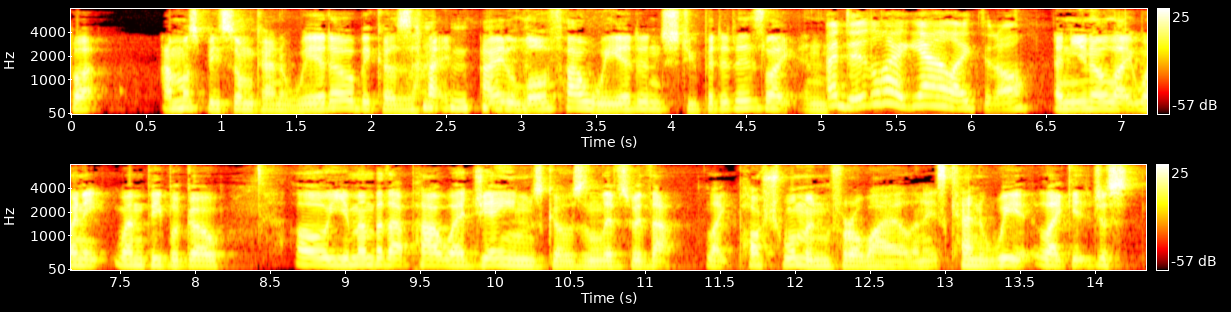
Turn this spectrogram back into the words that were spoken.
but I must be some kind of weirdo because I, I love how weird and stupid it is. Like, and I did like, yeah, I liked it all. and you know, like when it when people go, oh, you remember that part where James goes and lives with that like posh woman for a while, and it's kind of weird. Like it just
